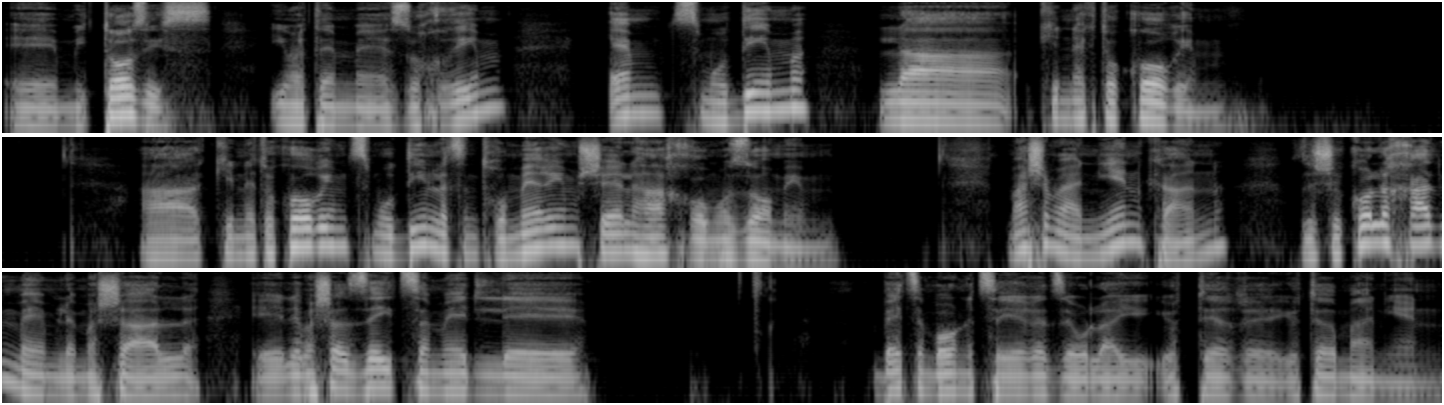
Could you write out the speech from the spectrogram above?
המיטוזיס, אם אתם uh, זוכרים, הם צמודים לקינקטוקורים. הקינטוקורים צמודים לצנטרומרים של הכרומוזומים. מה שמעניין כאן זה שכל אחד מהם, למשל, אה, למשל זה ייצמד ל... בעצם בואו נצייר את זה אולי יותר, אה, יותר מעניין.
